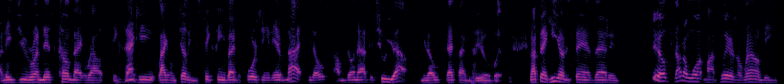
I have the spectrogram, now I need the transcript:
I need you to run this comeback route exactly like I'm telling you, 16 back to 14. If not, you know, I'm gonna have to chew you out, you know, that type of deal. But and I think he understands that. And, you know, because I don't want my players around me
